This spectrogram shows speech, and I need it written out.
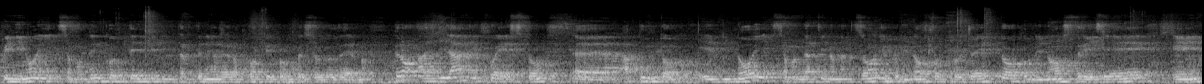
Quindi noi siamo ben contenti di intrattenere rapporti con questo governo, però al di là di questo, eh, appunto, eh, noi siamo andati in Amazzonia con il nostro progetto, con le nostre idee e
